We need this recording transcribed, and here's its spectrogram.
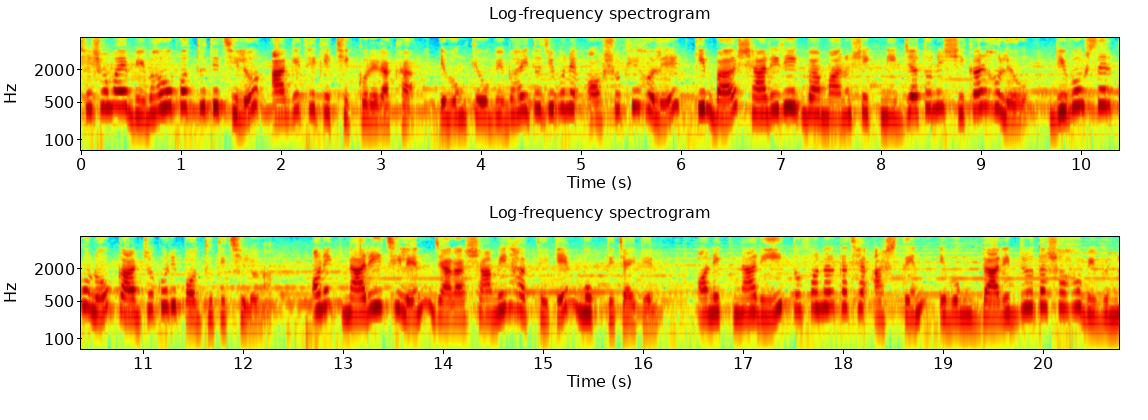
সে সময় বিবাহ পদ্ধতি ছিল আগে থেকে ঠিক করে রাখা এবং কেউ বিবাহিত জীবনে অসুখী হলে কিংবা শারীরিক বা মানসিক নির্যাতনের শিকার হলেও ডিভোর্সের কোনো কার্যকরী পদ্ধতি ছিল না। অনেক নারী ছিলেন যারা স্বামীর হাত থেকে মুক্তি চাইতেন। অনেক নারী তোফানার কাছে আসতেন এবং দারিদ্রতা সহ বিভিন্ন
